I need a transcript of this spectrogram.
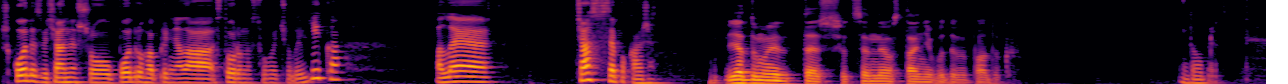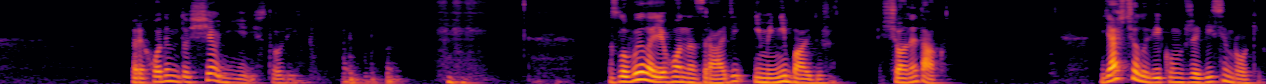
Шкода, звичайно, що подруга прийняла сторону свого чоловіка, але час все покаже. Я думаю теж, що це не останній буде випадок. Добре. Переходимо до ще однієї історії. Зловила його на зраді, і мені байдуже. Що не так? Я з чоловіком вже 8 років,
